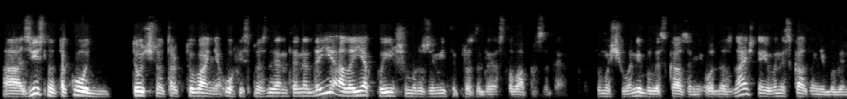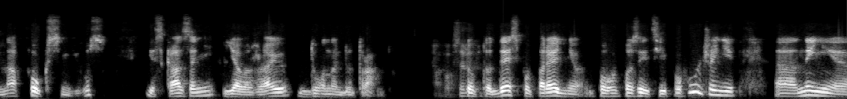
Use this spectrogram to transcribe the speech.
А, звісно, такого точного трактування офіс президента не дає, але як по-іншому розуміти президент, слова президента, тому що вони були сказані однозначно, і вони сказані були на Fox News і сказані, я вважаю, Дональду Трампу. Абсолютно. Тобто, десь попередньо по позиції погоджені. Нині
